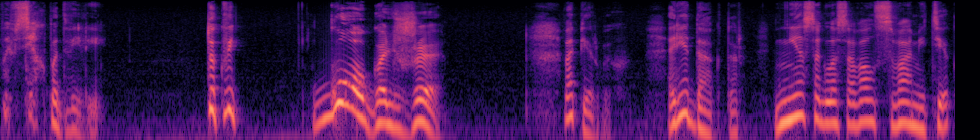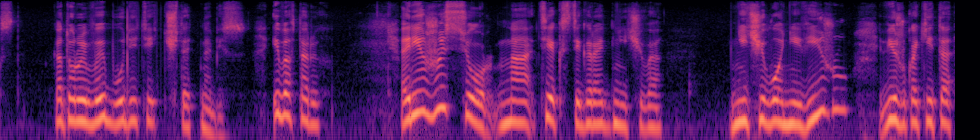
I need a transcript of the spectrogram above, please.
Вы всех подвели. Так ведь Гоголь же. Во-первых, редактор не согласовал с вами текст который вы будете читать на бис. И, во-вторых, Режиссер на тексте Городничева Ничего не вижу, вижу какие-то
